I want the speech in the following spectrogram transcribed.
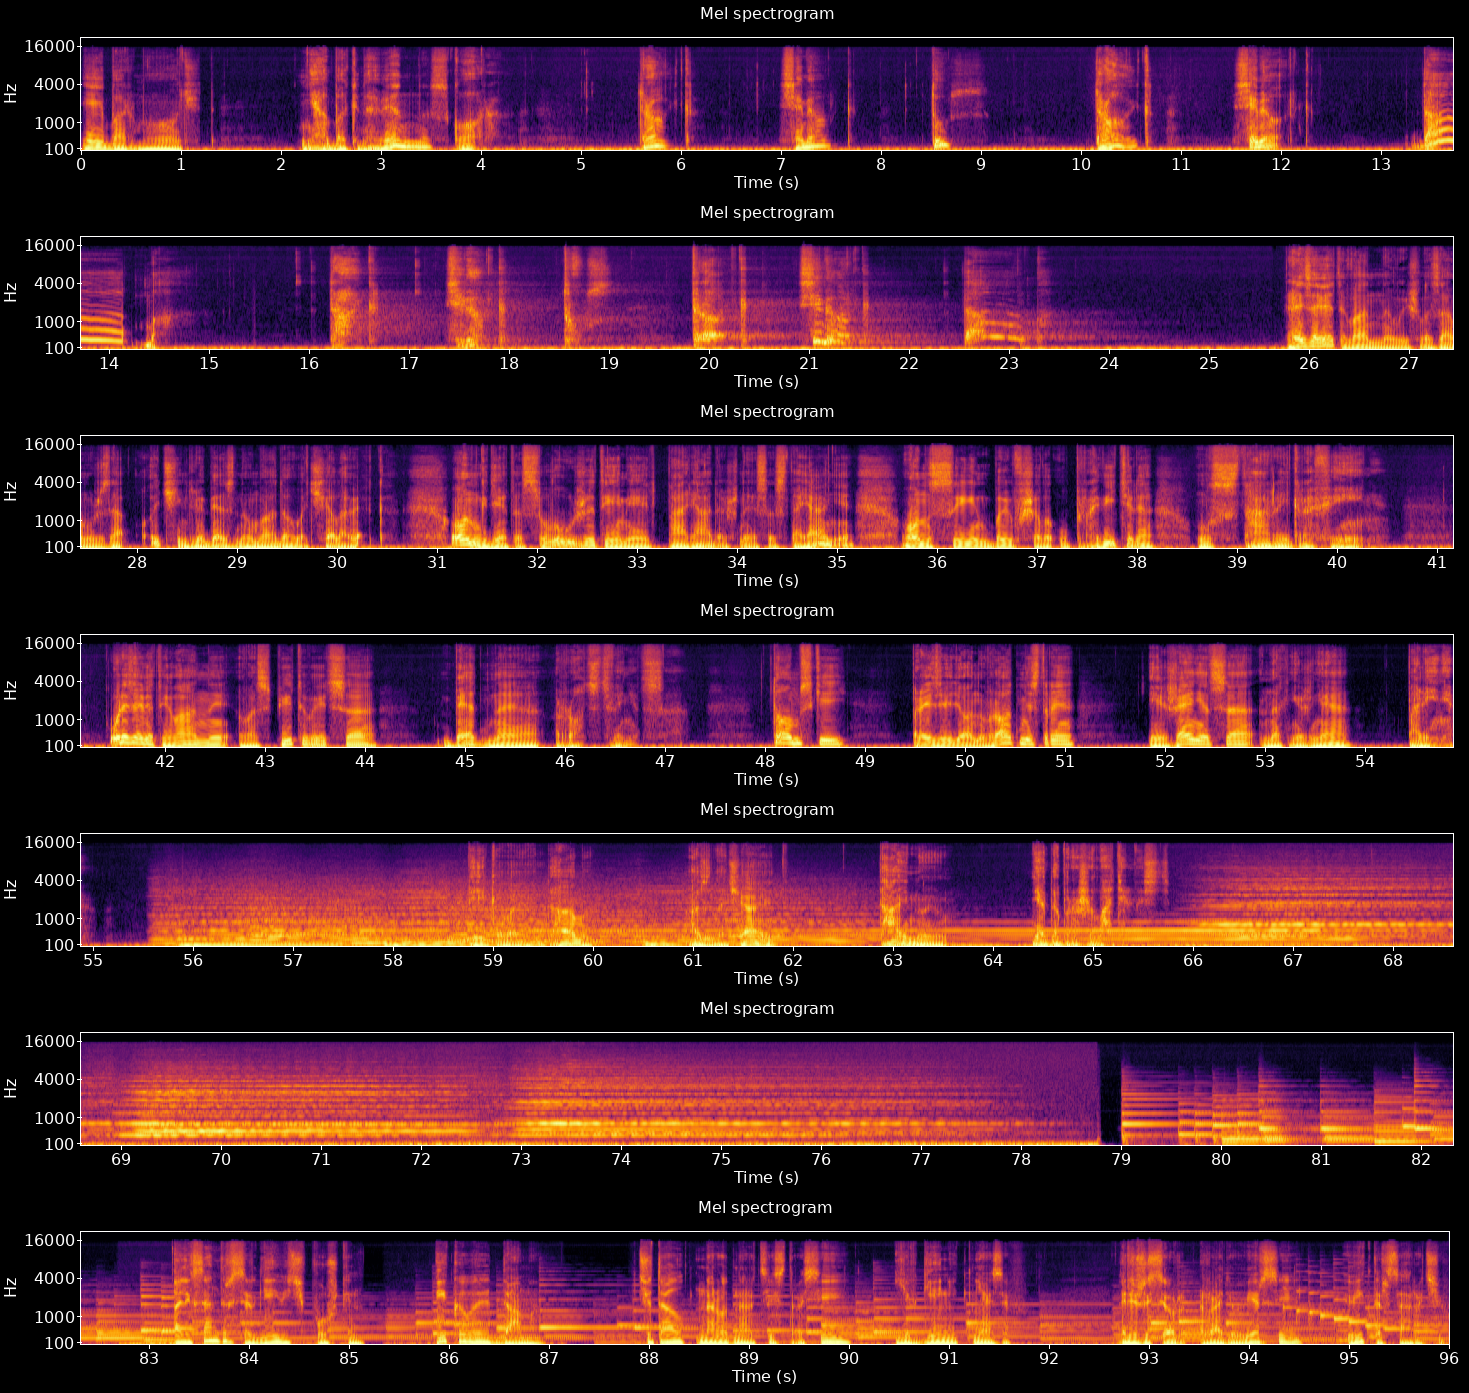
и бормочет необыкновенно скоро. Тройка, семерка, туз, тройка, семерка, дама. Тройка, семерка, туз, тройка, семерка, дама. Елизавета Ивановна вышла замуж за очень любезного молодого человека. Он где-то служит и имеет порядочное состояние. Он сын бывшего управителя у старой графини. У Елизаветы Ивановны воспитывается бедная родственница. Томский произведен в ротмистры и женится на княжне Полине. Дама означает тайную недоброжелательность. Александр Сергеевич Пушкин «Пиковая дама» Читал народный артист России Евгений Князев. Режиссер радиоверсии Виктор Сарычев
